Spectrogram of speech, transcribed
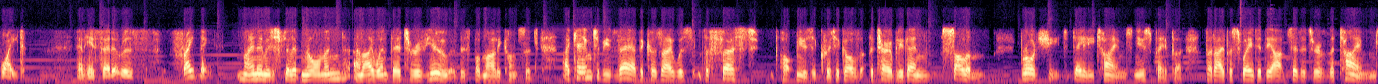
White. And he said it was frightening. My name is Philip Norman, and I went there to review this Bob Marley concert. I came to be there because I was the first pop music critic of the terribly then solemn broadsheet Daily Times newspaper, but I persuaded the arts editor of the Times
